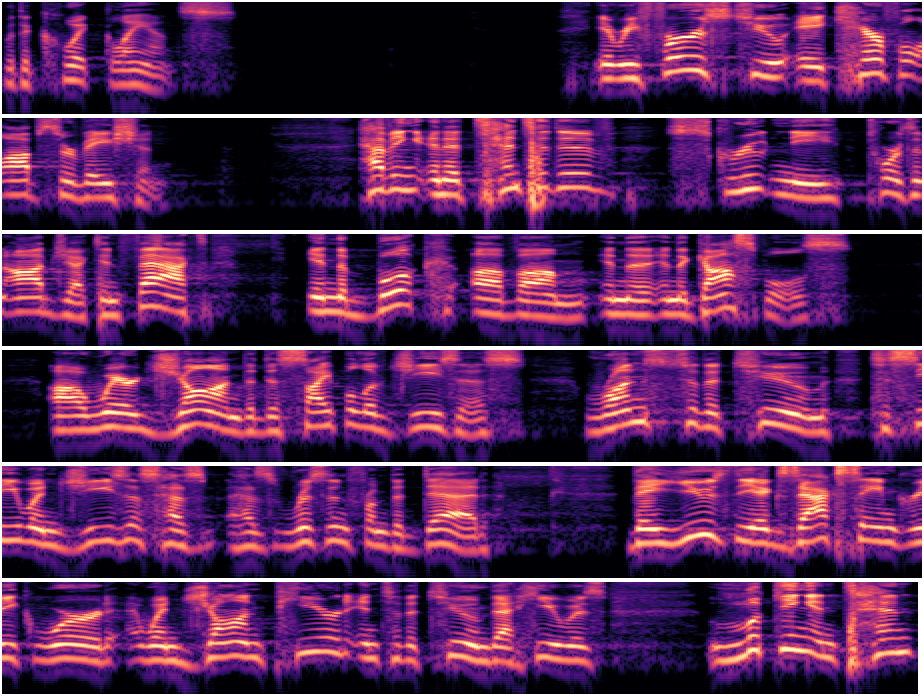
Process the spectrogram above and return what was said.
with a quick glance. It refers to a careful observation, having an attentive scrutiny towards an object. In fact, in the book of, um, in, the, in the Gospels, uh, where John, the disciple of Jesus, runs to the tomb to see when Jesus has, has risen from the dead, they use the exact same Greek word when John peered into the tomb that he was looking intent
